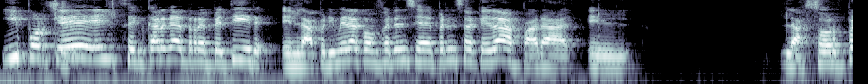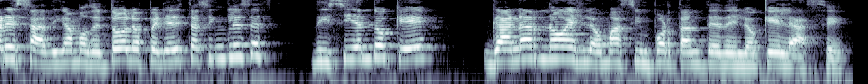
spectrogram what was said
Y porque él se encarga de repetir en la primera conferencia de prensa que da para el, la sorpresa, digamos, de todos los periodistas ingleses, diciendo que ganar no es lo más importante de lo que él hace.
